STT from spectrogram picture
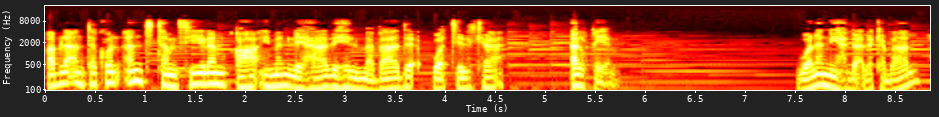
قبل أن تكون أنت تمثيلا قائما لهذه المبادئ وتلك القيم. ولن يهدأ لك بال؟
